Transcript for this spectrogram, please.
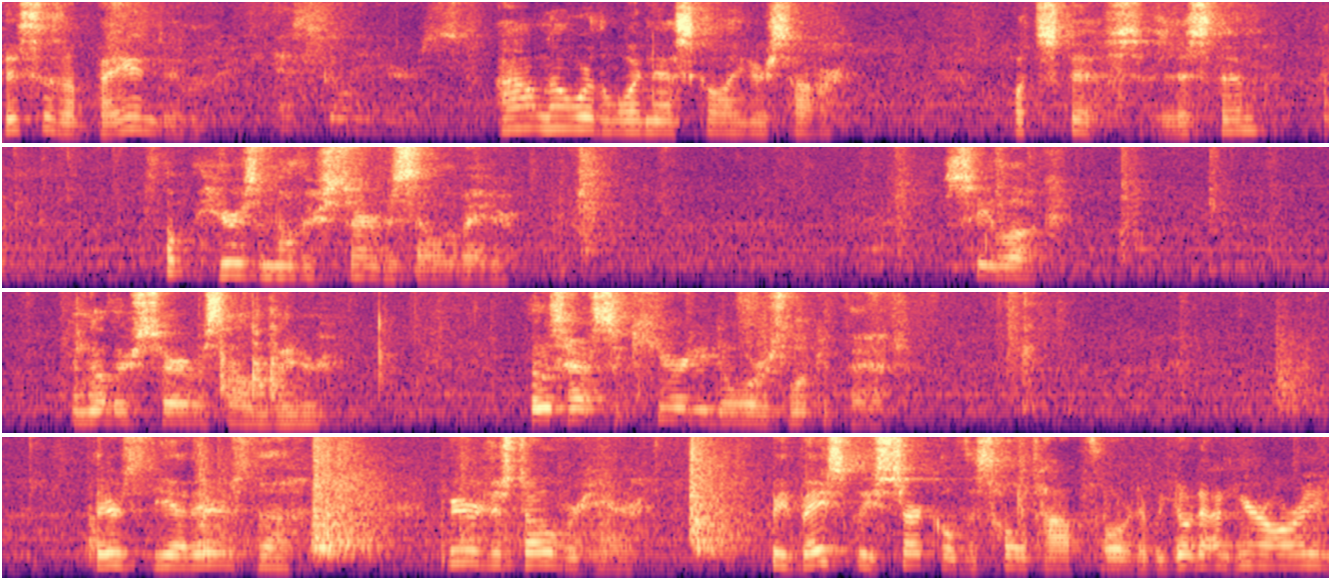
This is abandoned. Escalators. I don't know where the wooden escalators are. What's this? Is this them? Oh, here's another service elevator. See, look. Another service elevator. Those have security doors. Look at that. There's, yeah, there's the. We were just over here. We basically circled this whole top floor. Did we go down here already?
